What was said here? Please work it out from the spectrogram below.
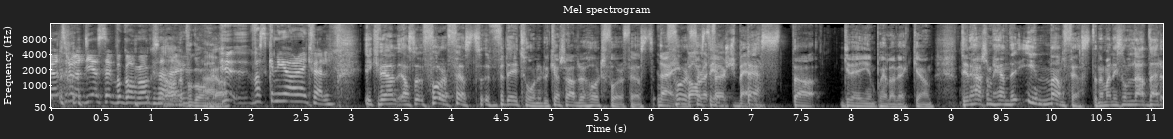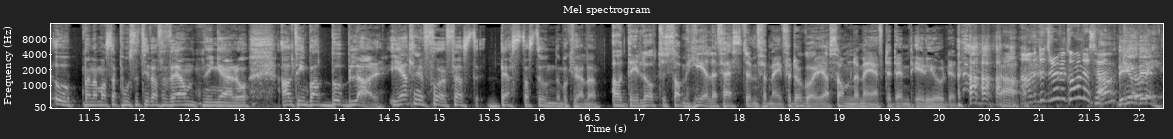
Jag tror att Jesse är på gång också Ja, här. han är på gång, ja. Hur, vad ska ni göra ikväll? Ikväll, alltså förfest, för dig Tony, du kanske aldrig har hört förfest. Nej, bara är förspel. bästa grejen på hela veckan. Det är det här som händer innan festen, när man liksom laddar upp, man har massa positiva förväntningar och allting bara bubblar. Egentligen är förfest bästa stunden på kvällen. Ja, det låter som hela festen för mig för då går jag och somnar med efter den perioden. Ja. Ja, men då drar vi igång då Sven. Ja, det gör vi.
